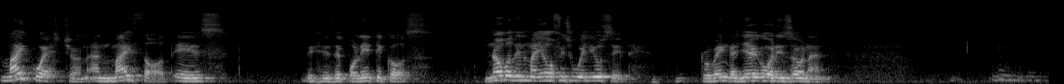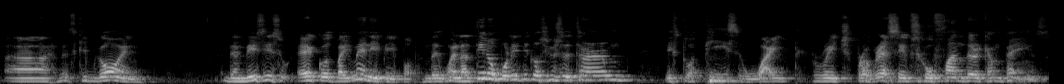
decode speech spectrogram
my question and my thought is, this is the politicos. Nobody in my office will use it. Ruben Gallego, Arizona. Uh, let's keep going then this is echoed by many people. That when Latino politicos use the term, is to appease white, rich progressives who fund their campaigns,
